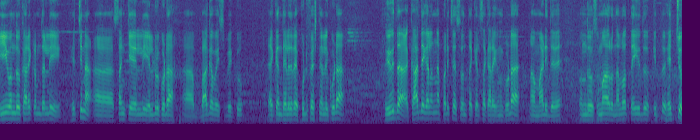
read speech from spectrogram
ಈ ಒಂದು ಕಾರ್ಯಕ್ರಮದಲ್ಲಿ ಹೆಚ್ಚಿನ ಸಂಖ್ಯೆಯಲ್ಲಿ ಎಲ್ಲರೂ ಕೂಡ ಭಾಗವಹಿಸಬೇಕು. ಯಾಕಂತ ಹೇಳಿದರೆ ಫುಡ್ ಫೆಸ್ಟ್ನಲ್ಲಿ ಕೂಡ ವಿವಿಧ ಖಾದ್ಯಗಳನ್ನು ಪರಿಚಯಿಸುವಂಥ ಕೆಲಸ ಕಾರ್ಯಗಳನ್ನು ಕೂಡ ನಾವು ಮಾಡಿದ್ದೇವೆ. ಒಂದು ಸುಮಾರು ನಲವತ್ತೈದಕ್ಕಿಂತ ಹೆಚ್ಚು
